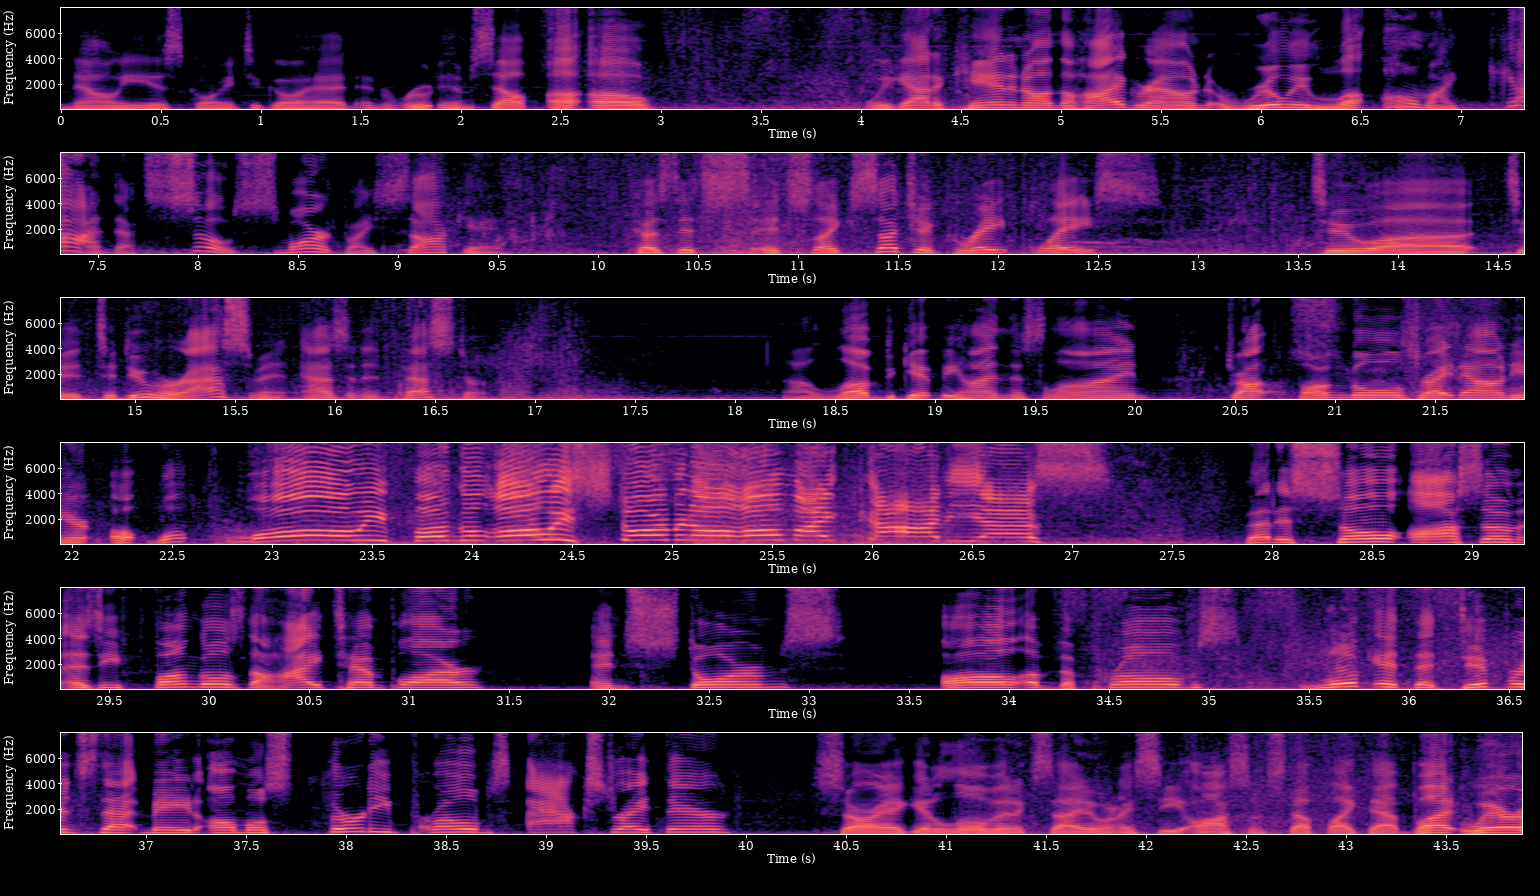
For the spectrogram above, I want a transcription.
Now he is going to go ahead and root himself. Uh-oh. We got a cannon on the high ground. Really low. Oh my god, that's so smart by Socke. Because it's it's like such a great place to uh, to to do harassment as an Infestor. I love to get behind this line. Drop fungals right down here. Oh, whoa, whoa! He fungal. Oh, he's storming. Oh, oh my God! Yes, that is so awesome. As he fungals the High Templar and storms all of the probes. Look at the difference that made. Almost 30 probes axed right there. Sorry, I get a little bit excited when I see awesome stuff like that. But where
